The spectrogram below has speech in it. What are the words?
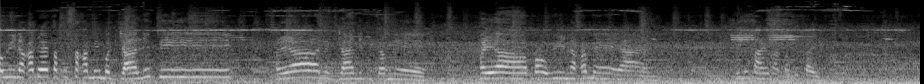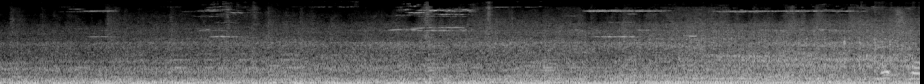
Pauwi na kami, tapos na kami mag-Jollibee. Kaya nag-Jollibee kami. Kaya pauwi na kami, ayan. Sino tayo tatabi tayo? Let's go.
